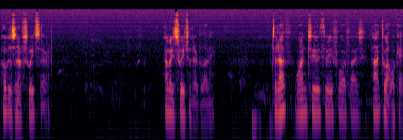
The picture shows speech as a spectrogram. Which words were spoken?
Hope there's enough sweets there. How many sweets are there, beloved? It's enough? One, two, three, four, five, s- ah, twelve. Okay.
